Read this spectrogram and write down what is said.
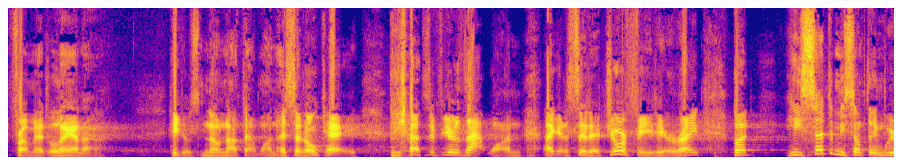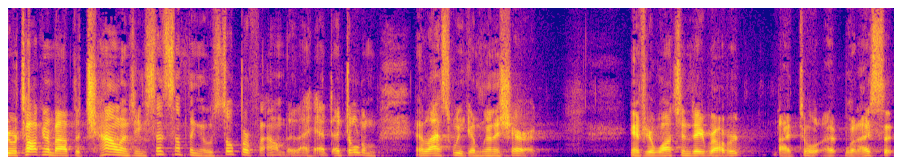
from Atlanta. He goes, No, not that one. I said, Okay, because if you're that one, I got to sit at your feet here, right? But he said to me something. We were talking about the challenge. And he said something that was so profound that I had. I told him last week I'm going to share it. And if you're watching Dave Robert, I told what I said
